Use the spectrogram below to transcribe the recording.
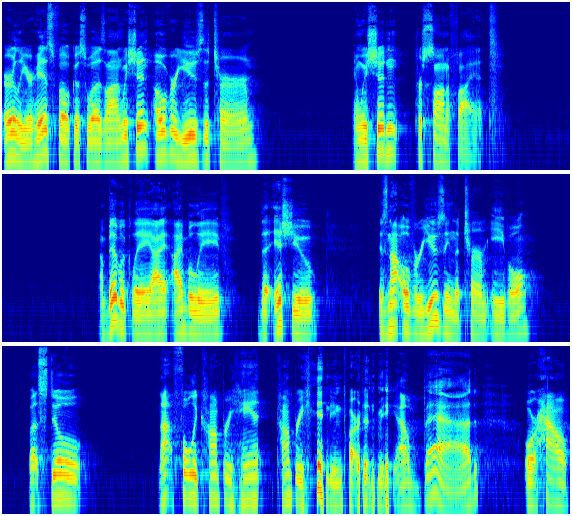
earlier, his focus was on we shouldn't overuse the term and we shouldn't personify it. Now, biblically, I, I believe the issue is not overusing the term evil but still not fully comprehend, comprehending, pardon me, how bad or how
